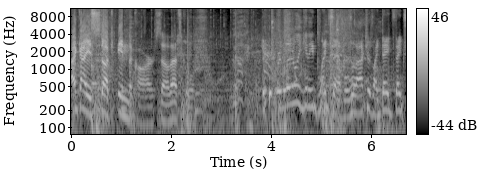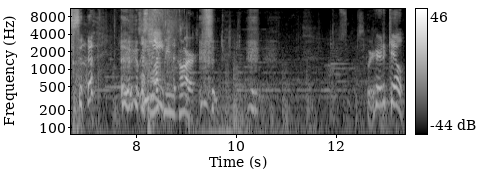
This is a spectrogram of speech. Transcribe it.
that guy is stuck in the car, so that's cool. We're literally getting plague samples, and Octar's like, thanks, thanks. Just left me in the car. We're here to kill.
